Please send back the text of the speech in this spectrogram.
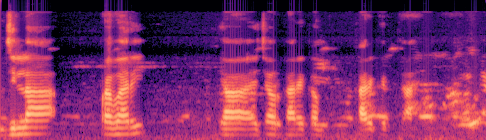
जिल्हा प्रभारी या याच्यावर कार्यक्रम कार्यकर्ता आहे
